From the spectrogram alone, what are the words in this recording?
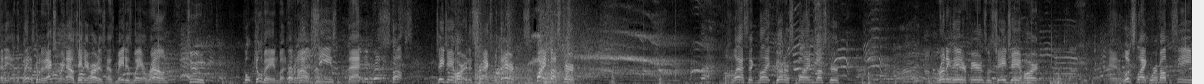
and the- plan is coming into action right now. JJ Hart has, has made his way around to Colt Killbane, but Herman Isles sees that, stops JJ Hart in his tracks, but there, spinebuster. Classic Mike Gunner spinebuster. Running the interference was JJ Hart. And it looks like we're about to see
